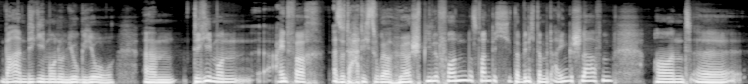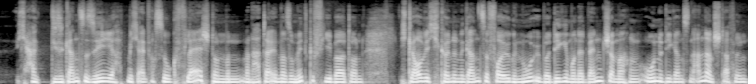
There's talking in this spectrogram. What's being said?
waren Digimon und Yu-Gi-Oh! Ähm, Digimon einfach, also da hatte ich sogar Hörspiele von, das fand ich, da bin ich damit eingeschlafen. Und äh, ja, diese ganze Serie hat mich einfach so geflasht und man, man hat da immer so mitgefiebert und ich glaube, ich könnte eine ganze Folge nur über Digimon Adventure machen, ohne die ganzen anderen Staffeln,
